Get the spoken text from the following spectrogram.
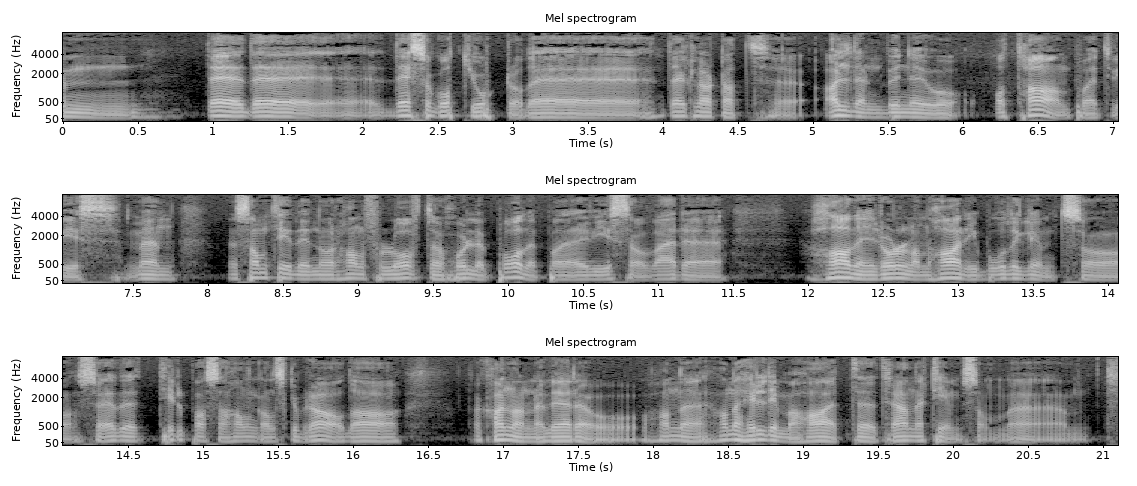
Um, det, det, er så godt gjort, og det, det, er klart at alderen begynner jo å ta han på et vis. Men, men, samtidig, når han får lov til å holde på det på det viset og være, ha den rollen han har i Bodø-Glimt, så, så, er det tilpassa han ganske bra. og da da kan han levere. og Han er, han er heldig med å ha et uh, trenerteam som, uh,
